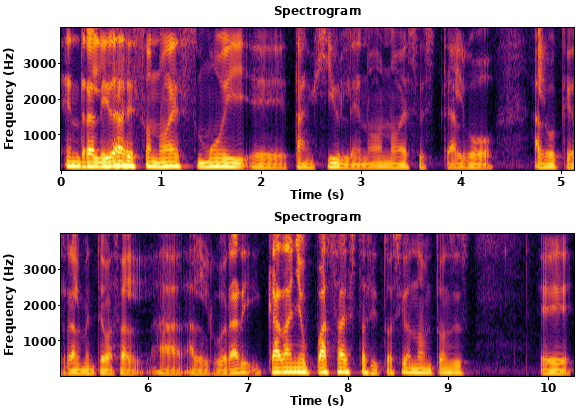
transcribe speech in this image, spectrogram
en realidad eso no es muy eh, tangible, ¿no? No es este, algo algo que realmente vas a, lograr. Y cada año pasa esta situación, ¿no? Entonces, eh,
